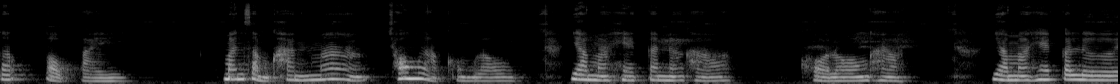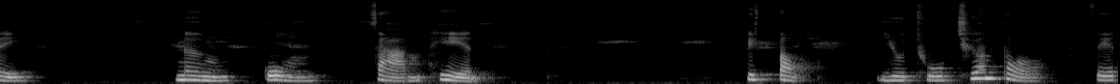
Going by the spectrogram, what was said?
ต่อต่อไป มันสำคัญมากช่องหลักของเรา อย่ามาแฮกกันนะคะ ขอร้องค่ะ อย่ามาแฮกกันเลยหนึ่งกลุ่มสามเพจ TikTok YouTube เชื่อมต่อเฟซ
